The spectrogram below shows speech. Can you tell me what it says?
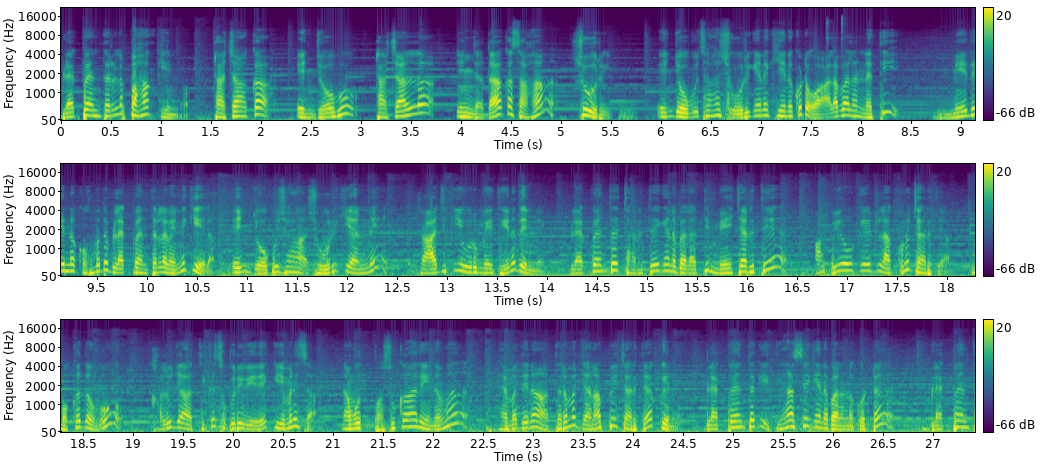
බ්ලක් පැන්තරල පහක් ඉන්නවා. ටචාකා එන් ජෝබු ටචල්ල එන් ජදාක සහ ශූරී එන් ජෝබු සහ ශූරි ගැන කියනකොට වාල බල නැති මේ දෙන්න කොහොමද බ්ලක් පැන්තරල වෙන්න කියලා. එන් ජෝපු සහ ශූරි කියන්නේ රාජකී උරුමේ තියෙන දෙන්නේ. බ්ලක් පැන්ත චරිතය ගැන බැලත්ති මේ චරිතය අභියෝගයට ලක්වුණු චරිතයක්. මොකද ඔහු කළු ජාතික සුපිරිවීරෙක් වීම නිසා. නමුත් පසුකාලීනව හැම දෙෙන අතරම ජනප්‍රී චරිතයක් වෙන බ්ලක් පැන්තක ඉතිහාසය ගැන බලනකොට බ්ලක් පැන්ත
